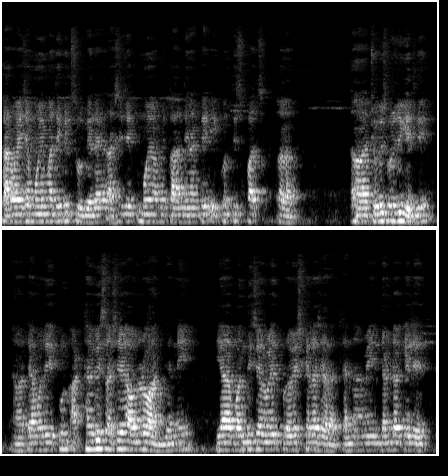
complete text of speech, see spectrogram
कारवाईच्या मोहिमा देखील सुरू केल्या आहेत. अशीच एक मोहीम आम्ही काल दिनांक एकोणतीस पाच चोवीस रोजी घेतली. त्यामध्ये एकूण अठ्ठावीस असे अवजड वाहन ज्यांनी या बंदीच्या वेळेत प्रवेश केला शहरात त्यांना आम्ही दंड केले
